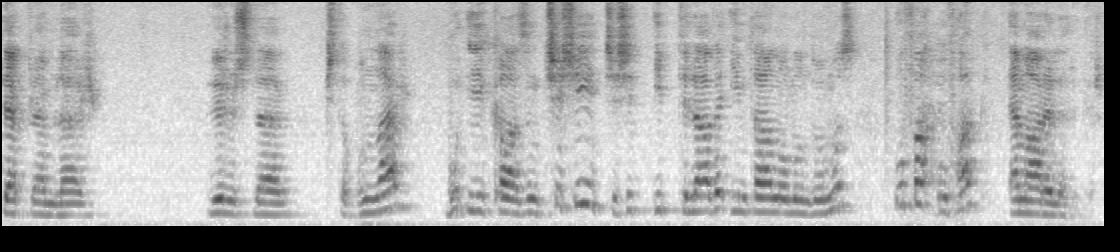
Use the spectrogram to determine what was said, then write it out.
Depremler, virüsler, işte bunlar bu ikazın çeşit çeşit iptila ve imtihan olunduğumuz ufak ufak emareleridir.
